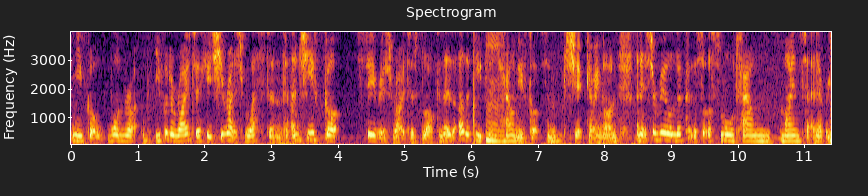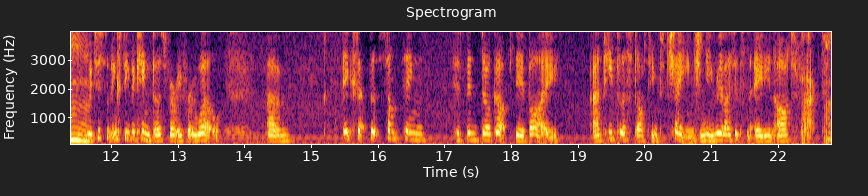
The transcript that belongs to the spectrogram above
you've got one you've got a writer who she writes westerns and she's got serious writer's block and there's other people in town who've got some shit going on. And it's a real look at the sort of small town mindset and everything which is something Stephen King does very very well. Um, except that something has been dug up nearby and people are starting to change and you realize it's an alien artifact.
